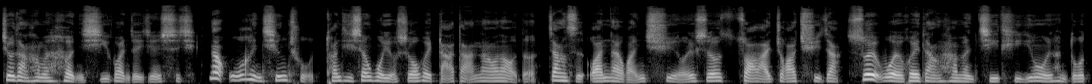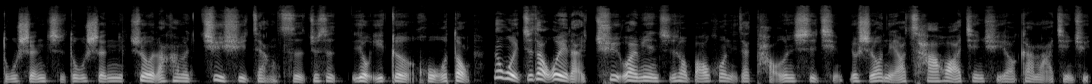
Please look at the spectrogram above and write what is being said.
就。让他们很习惯这件事情。那我很清楚，团体生活有时候会打打闹闹的，这样子玩来玩去，有时候抓来抓去这样，所以我也会让他们集体，因为我有很多独生子、独生女，所以我让他们继续这样子，就是有一个活动。那我也知道，未来去外面之后，包括你在讨论事情，有时候你要插话进去，要干嘛进去，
